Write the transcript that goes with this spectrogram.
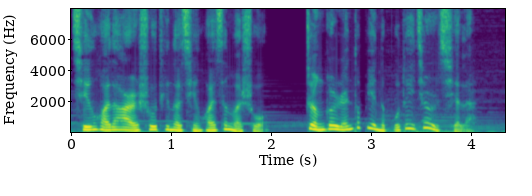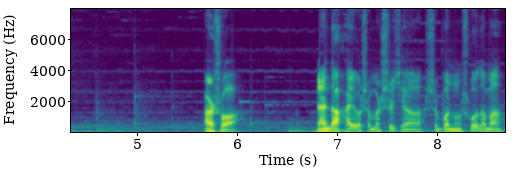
秦淮的二叔听到秦淮这么说，整个人都变得不对劲儿起来。二叔。难道还有什么事情是不能说的吗？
